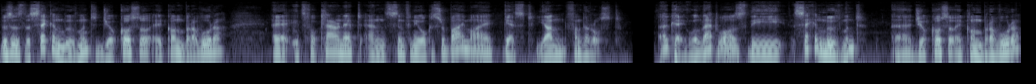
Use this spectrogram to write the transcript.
This is the second movement, Giocoso e con bravura. Uh, it's for clarinet and symphony orchestra by my guest, Jan van der Roost. Okay, well, that was the second movement, uh, Giocoso e con bravura,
